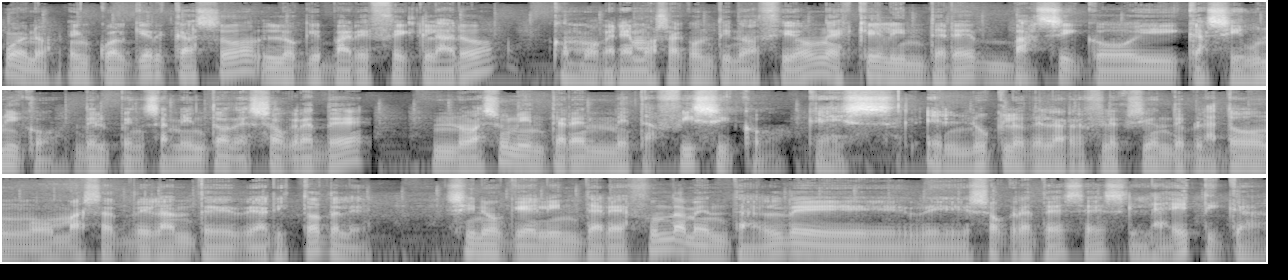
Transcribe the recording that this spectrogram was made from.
Bueno, en cualquier caso, lo que parece claro, como veremos a continuación, es que el interés básico y casi único del pensamiento de Sócrates no es un interés metafísico, que es el núcleo de la reflexión de Platón o más adelante de Aristóteles, sino que el interés fundamental de, Sócrates es la ética,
